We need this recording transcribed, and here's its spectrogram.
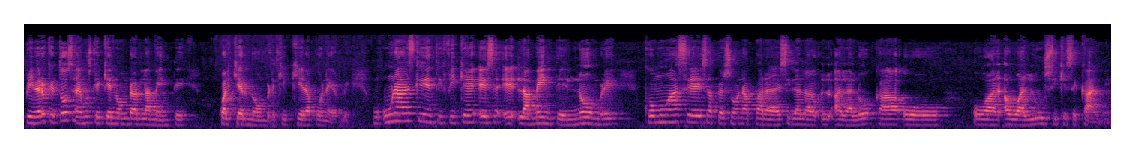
Primero que todo, sabemos que hay que nombrar la mente, cualquier nombre que quiera ponerle. Una vez que identifique ese, eh, la mente, el nombre, ¿cómo hace esa persona para decirle a la, a la loca o, o, a, o, a, Lucy que se calmen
